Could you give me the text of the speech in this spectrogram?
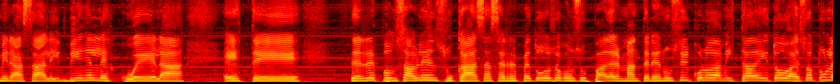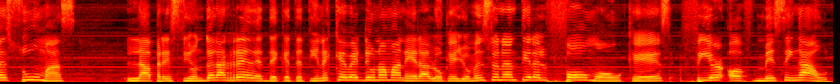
Mira, salir bien en la escuela, este, ser responsable en su casa, ser respetuoso con sus padres, mantener un círculo de amistades y todo. A eso tú le sumas la presión de las redes de que te tienes que ver de una manera, lo que yo mencioné antes era el FOMO, que es Fear of Missing Out,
